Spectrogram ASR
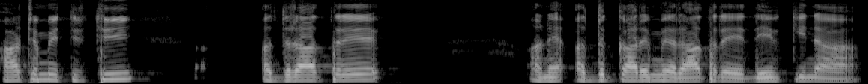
આઠમી તિથિ અર્ધરાત્રે અને અર્ધકારમે રાત્રે દેવકીના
